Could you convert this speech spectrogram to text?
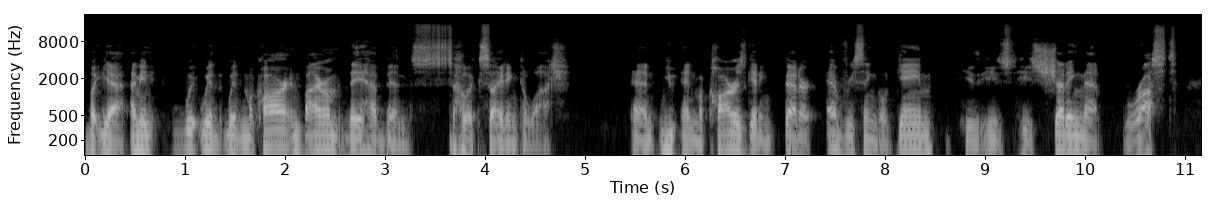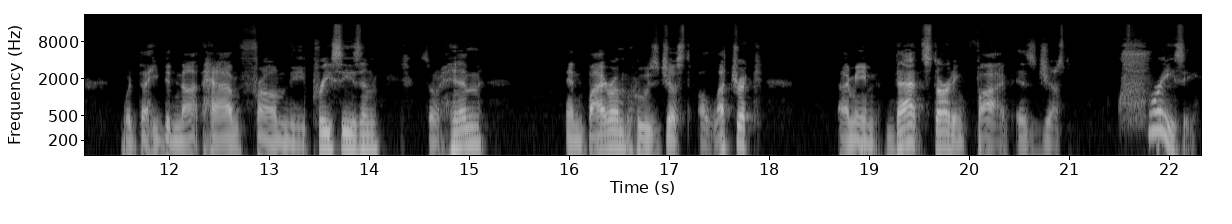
but yeah, I mean, with, with, with Makar and Byram, they have been so exciting to watch. And you and Makar is getting better every single game. He's he's he's shedding that rust with, that he did not have from the preseason. So him and Byram, who's just electric. I mean, that starting five is just crazy.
